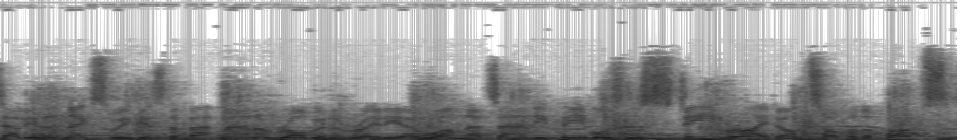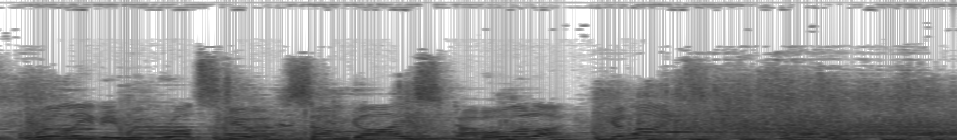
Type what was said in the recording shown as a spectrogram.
Tell you that next week it's the Batman and Robin of Radio 1. That's Andy Peebles and Steve Wright on top of the pops. We'll leave you with Rod Stewart. Some guys have all the luck. Good night.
